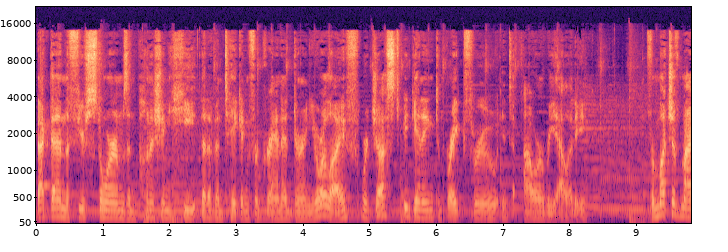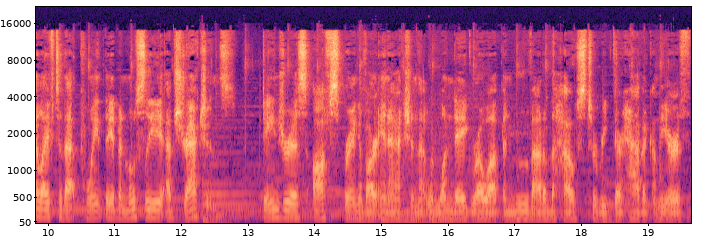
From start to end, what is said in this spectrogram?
Back then, the fierce storms and punishing heat that have been taken for granted during your life were just beginning to break through into our reality. For much of my life to that point, they had been mostly abstractions, dangerous offspring of our inaction that would one day grow up and move out of the house to wreak their havoc on the earth,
